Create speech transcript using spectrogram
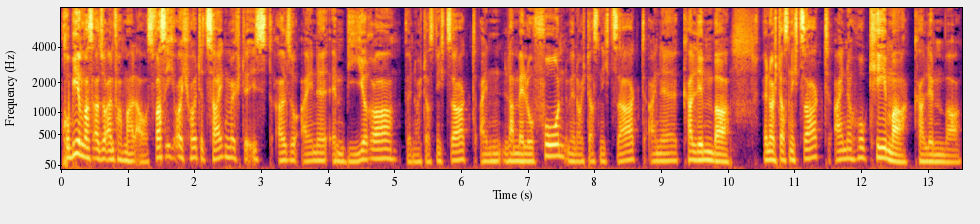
Probieren wir es also einfach mal aus. Was ich euch heute zeigen möchte, ist also eine Embira, wenn euch das nicht sagt, ein Lamellophon, wenn euch das nicht sagt, eine Kalimba, wenn euch das nicht sagt, eine Hokema Kalimba.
